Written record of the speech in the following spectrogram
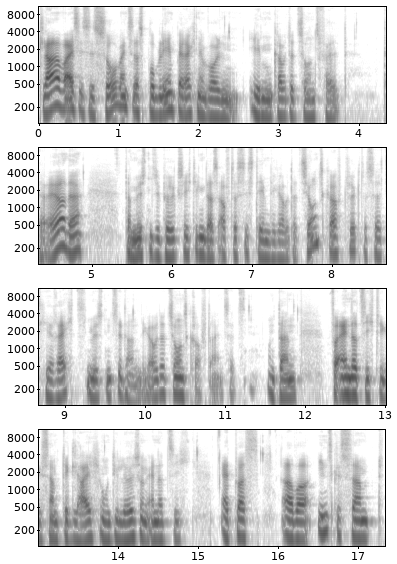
Klarerweise ist es so, wenn Sie das Problem berechnen wollen im Gravitationsfeld der Erde, dann müssen Sie berücksichtigen, dass auf das System die Gravitationskraft wirkt. Das heißt, hier rechts müssten Sie dann die Gravitationskraft einsetzen. Und dann verändert sich die gesamte Gleichung die Lösung ändert sich etwas, aber insgesamt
